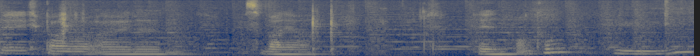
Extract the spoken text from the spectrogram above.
Ich baue einen Zweier in Hongkong. Mhm.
